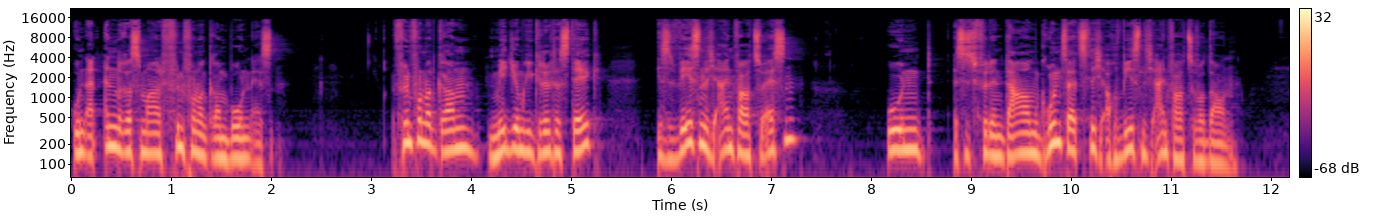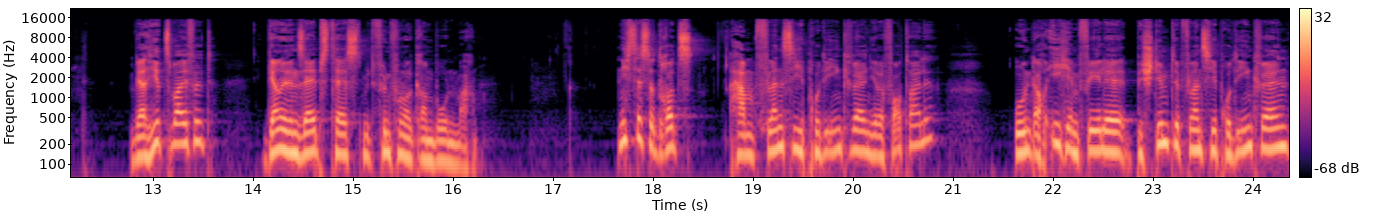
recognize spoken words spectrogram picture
und ein anderes Mal 500 Gramm Bohnen essen. 500 Gramm medium gegrilltes Steak ist wesentlich einfacher zu essen und es ist für den Darm grundsätzlich auch wesentlich einfacher zu verdauen. Wer hier zweifelt, gerne den Selbsttest mit 500 Gramm Bohnen machen. Nichtsdestotrotz haben pflanzliche Proteinquellen ihre Vorteile und auch ich empfehle, bestimmte pflanzliche Proteinquellen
